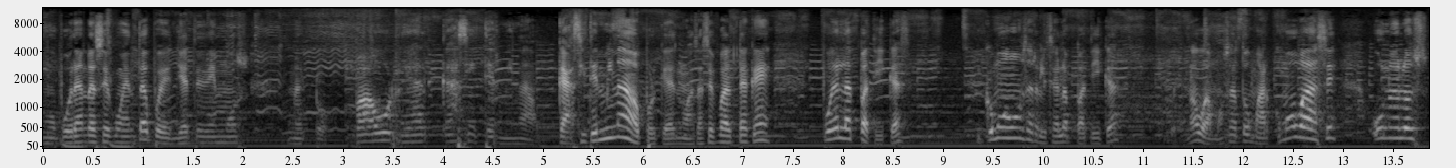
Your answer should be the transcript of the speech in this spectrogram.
como podrán darse cuenta pues ya tenemos nuestro pavo real casi terminado. Casi terminado porque nos hace falta que pues las paticas. Y cómo vamos a realizar las paticas bueno vamos a tomar como base uno de los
